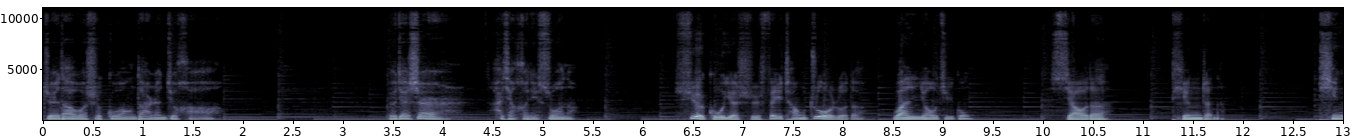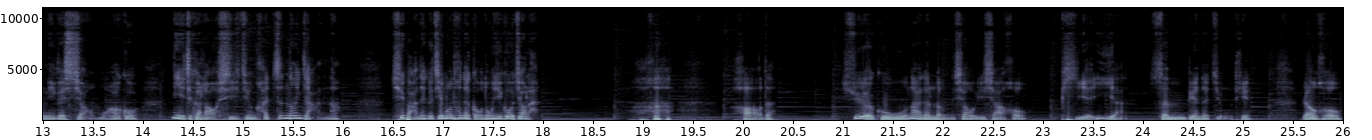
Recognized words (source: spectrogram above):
知道我是国王大人就好。有件事儿还想和你说呢。血骨也是非常弱弱的弯腰鞠躬，小的听着呢。听你个小蘑菇，你这个老戏精还真能演呢。去把那个金龙头那狗东西给我叫来。好的。血骨无奈的冷笑一下后，瞥一眼身边的九天，然后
